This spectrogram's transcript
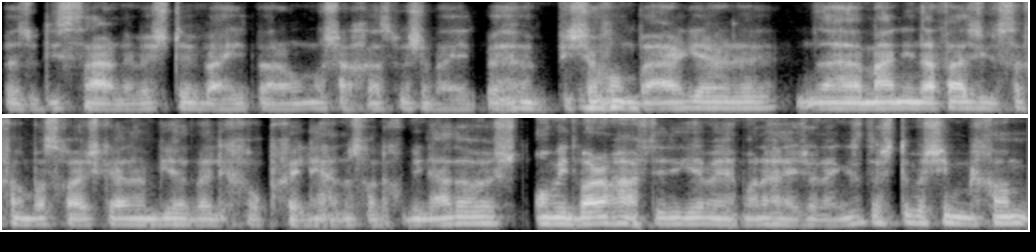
به زودی سرنوشت وحید برامون مشخص بشه. وحید به پیشمون برگرده. من این دفعه از یوسف هم باز خواهش کردم بیاد ولی خب خیلی هنوز حال خوبی نداشت. امیدوارم هفته دیگه مهمان هیجان انگیز داشته باشیم. می‌خوام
